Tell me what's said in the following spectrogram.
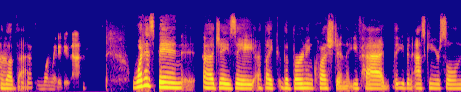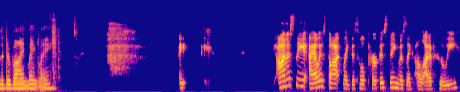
Um, I love that. That's one way to do that. What has been, uh, Jay Z, like the burning question that you've had that you've been asking your soul and the divine lately? I, honestly, I always thought like this whole purpose thing was like a lot of hooey,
